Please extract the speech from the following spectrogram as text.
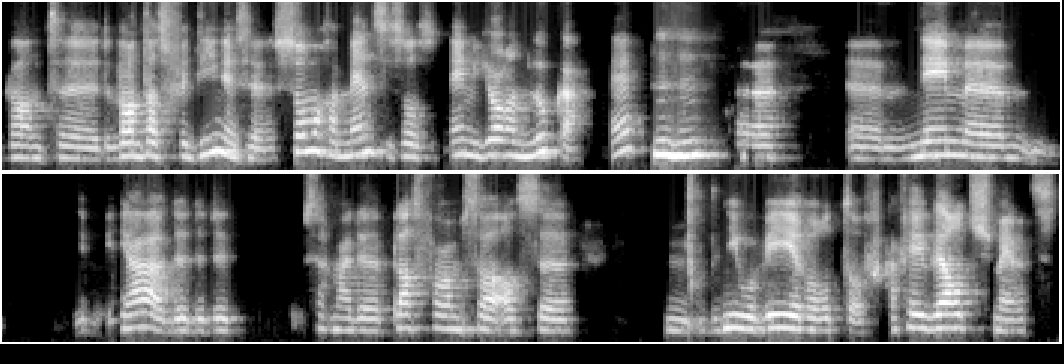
Want, uh, want dat verdienen ze. Sommige mensen, zoals neem Joran Luca. Hè? Mm -hmm. uh, neem ehm, ja, de, de, de, zeg maar de platforms zoals uh, De Nieuwe Wereld of Café Weltschmerz.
